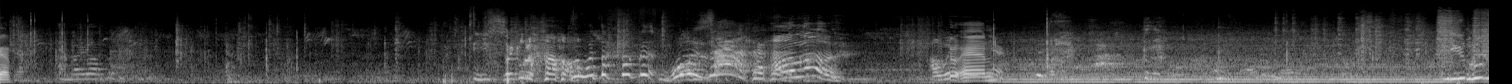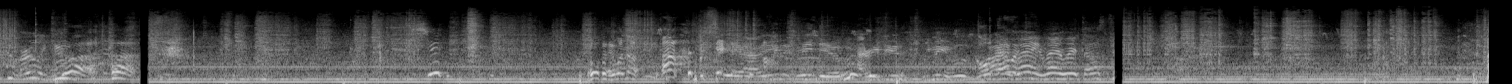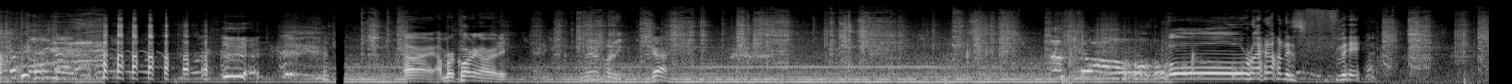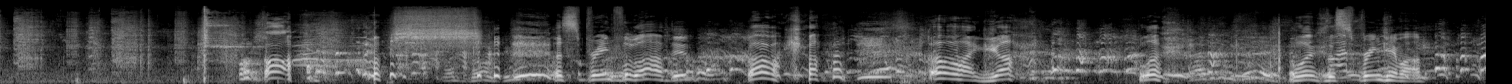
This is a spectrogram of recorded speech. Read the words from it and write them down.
Go. What the fuck? Was, what was that? I don't know. I'll wait And You moved too early, dude. Shit. Oh, wait, what's up? Ah, shit. Yeah, you redo. I redo. You make a move. Go that way. Wait, wait, wait. That was. all right, I'm recording already. Very funny. Yeah. Oh, oh, right on his face. Oh. oh. A spring flew off, dude. Oh my god. Oh my god. Look. Look, the spring came off.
